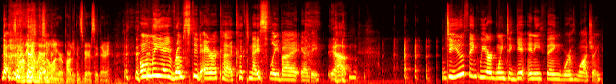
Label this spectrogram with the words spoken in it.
No. So Armie Hammer is no longer a part of the conspiracy theory. Only a roasted Erika cooked nicely by Andy. Yeah. Do you think we are going to get anything worth watching?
